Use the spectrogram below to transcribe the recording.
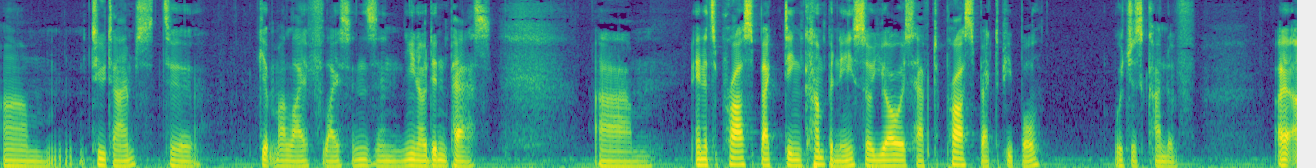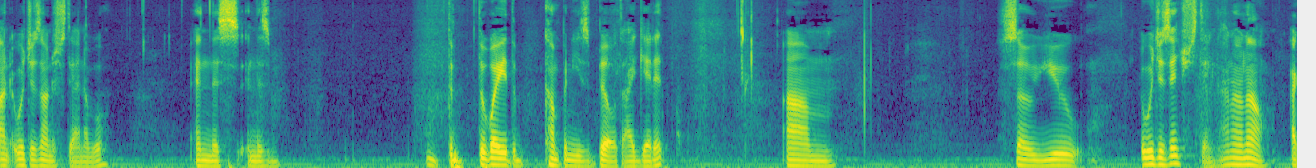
um, two times to get my life license, and you know didn't pass. Um, and it's a prospecting company, so you always have to prospect people, which is kind of, which is understandable. In this, in this, the the way the company is built, I get it. Um. So you, which is interesting. I don't know. I,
